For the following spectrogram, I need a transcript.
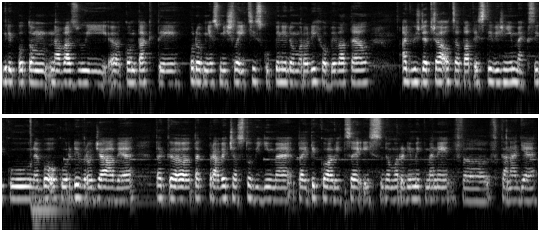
kdy potom navazují eh, kontakty podobně smýšlející skupiny domorodých obyvatel, ať už jde třeba o zapatisty v Jižním Mexiku nebo o Kurdy v Rodžávě, tak, eh, tak právě často vidíme tady ty koalice i s domorodými kmeny v, v Kanadě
